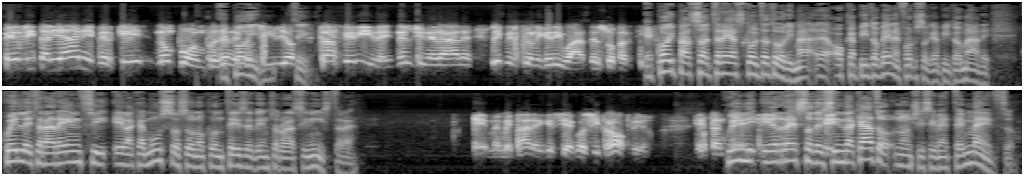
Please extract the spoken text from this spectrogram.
per gli italiani perché non può un Presidente poi, del Consiglio sì. trasferire nel generale le questioni che riguardano il suo partito. E poi passo a tre ascoltatori, ma eh, ho capito bene, forse ho capito male, quelle tra Renzi e la Camusso sono contese dentro la sinistra? Eh, mi pare che sia così proprio. Quindi il resto del sindacato non ci si mette in mezzo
